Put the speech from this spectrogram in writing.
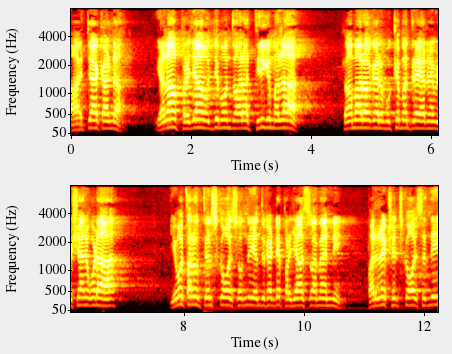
ఆ హత్యాకాండ ఎలా ప్రజా ఉద్యమం ద్వారా తిరిగి మళ్ళా రామారావు గారు ముఖ్యమంత్రి అయ్యారనే విషయాన్ని కూడా యువతరం తెలుసుకోవాల్సి ఉంది. ఎందుకంటే ప్రజాస్వామ్యాన్ని పరిరక్షించుకోవాల్సింది.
